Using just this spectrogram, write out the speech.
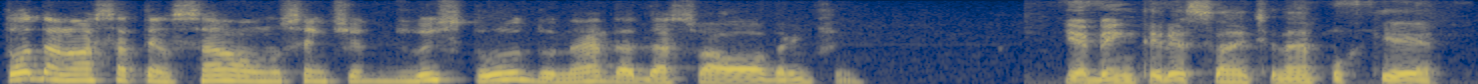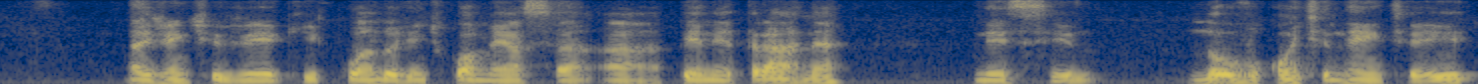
toda a nossa atenção no sentido do estudo né, da, da sua obra, enfim. E é bem interessante, né? Porque a gente vê que quando a gente começa a penetrar, né, nesse novo continente aí,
